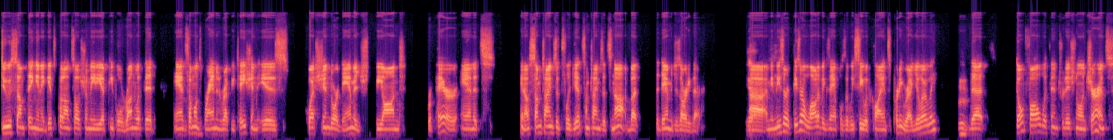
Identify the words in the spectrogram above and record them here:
do something and it gets put on social media people run with it and mm-hmm. someone's brand and reputation is questioned or damaged beyond repair and it's you know sometimes it's legit sometimes it's not but the damage is already there yeah. Uh, I mean, these are these are a lot of examples that we see with clients pretty regularly mm. that don't fall within traditional insurance,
